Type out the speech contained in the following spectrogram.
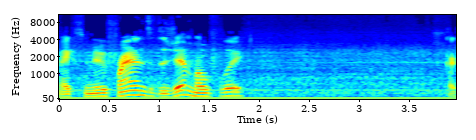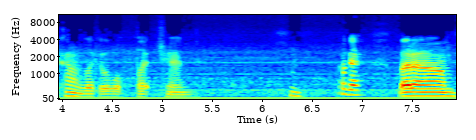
make some new friends at the gym, hopefully. Got kind of like a little butt chin. Hmm. Okay, but um,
